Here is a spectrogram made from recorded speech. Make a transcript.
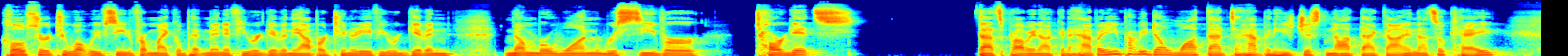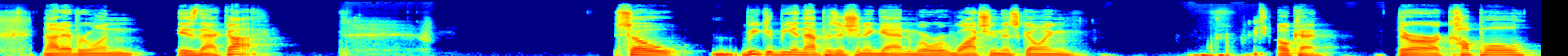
closer to what we've seen from Michael Pittman if he were given the opportunity, if he were given number one receiver targets. That's probably not going to happen. You probably don't want that to happen. He's just not that guy, and that's okay. Not everyone is that guy. So we could be in that position again where we're watching this going, okay, there are a couple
